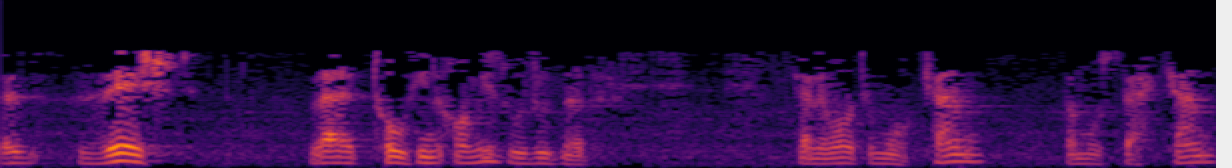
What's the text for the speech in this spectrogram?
و زشت و توهین آمیز وجود نداره. کلمات محکم و مستحکم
